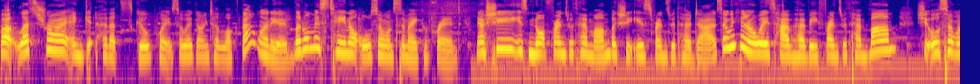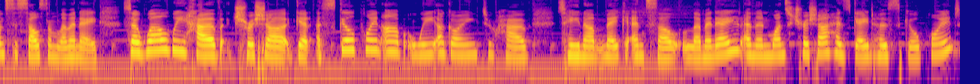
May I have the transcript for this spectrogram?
but let's try and get her that skill point. So we're going to lock that one in. Little Miss Tina also wants to make a friend. Now she is not friends with her mum, but she is friends with her dad. So So we can always have her be friends with her mum. She also wants to sell some lemonade. So while we have Trisha get a skill point up, we are going to have Tina make and sell lemonade. And then once Trisha has gained her skill point,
